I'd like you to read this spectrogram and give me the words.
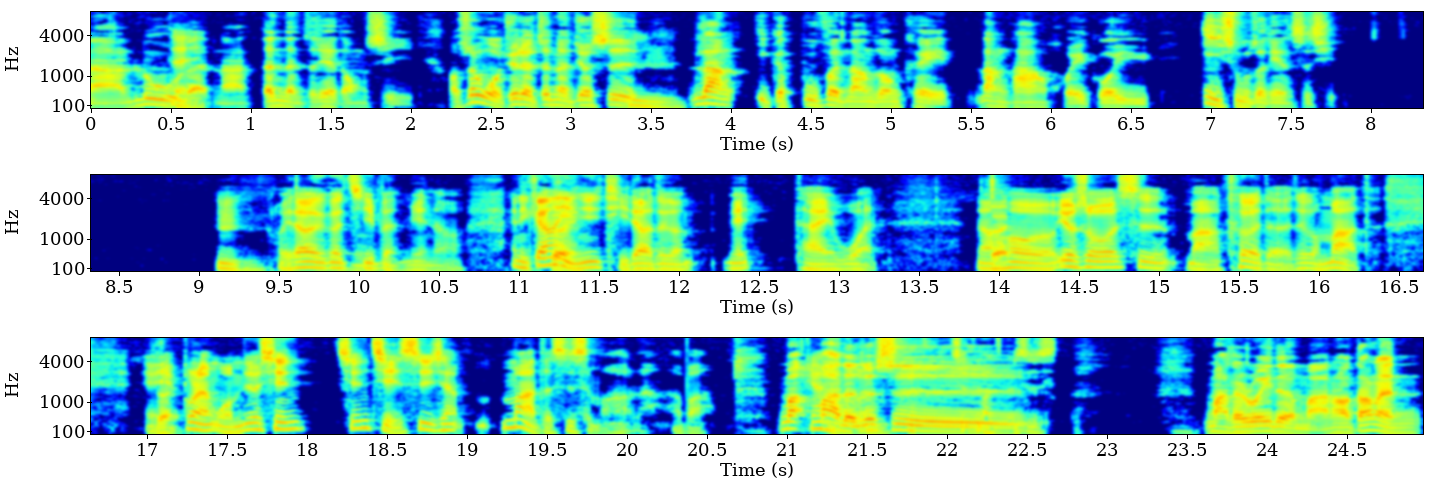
啊、路人啊等等这些东西。哦，所以我觉得真的就是让一个部分当中可以让它回归于艺术这件事情。嗯，回到一个基本面哦，嗯、你刚刚已经提到这个美台湾，然后又说是马克的这个 MOD，哎，不然我们就先先解释一下 MOD 是什么好了，好不好？骂骂的就是马德瑞德嘛，然后当然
